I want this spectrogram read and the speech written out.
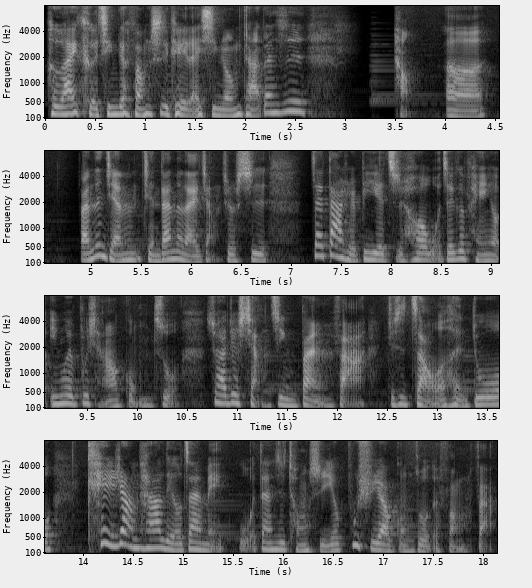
和蔼可亲的方式可以来形容他，但是好，呃，反正简简单的来讲，就是在大学毕业之后，我这个朋友因为不想要工作，所以他就想尽办法，就是找了很多可以让他留在美国，但是同时又不需要工作的方法。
